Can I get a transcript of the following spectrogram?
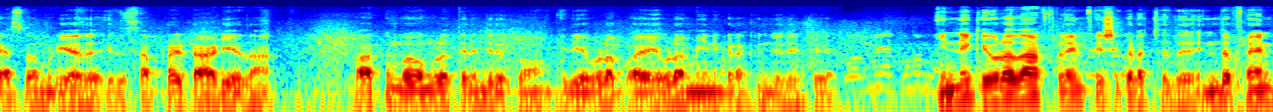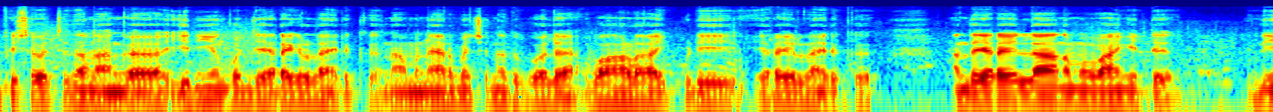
பேசவும் முடியாது. இது செப்பரேட் ஆடியோ தான். பார்க்கும்போது உங்களுக்கு தெரிஞ்சிருக்கும். இது எவ்வளோ ப எவ்வளோ மீன் கிடக்குன்னு சொல்லிட்டு. இன்றைக்கி இவ்வளோ தான் ஃப்ளைன் ஃபிஷ் கிடச்சிது. இந்த ஃப்ளைன் ஃபிஷ்ஷை வச்சு தான் நாங்கள் இனியும் கொஞ்சம் இறைகள்லாம் இருக்குது நாம் நேரமே சொன்னது போல் வாழை இப்படி இறைகள்லாம் இருக்குது அந்த இறையெல்லாம் நம்ம வாங்கிட்டு நீ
